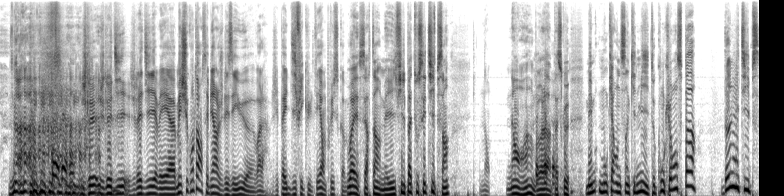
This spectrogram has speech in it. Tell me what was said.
je, le, je le dis, je le dis, mais, euh, mais je suis content, c'est bien, je les ai euh, voilà, j'ai pas eu de difficulté en plus comme. Ouais, certains, mais il file pas tous ses tips. Hein. Non. Non, hein, voilà, parce que mais mon 45,5 il te concurrence pas. Donne les tips.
